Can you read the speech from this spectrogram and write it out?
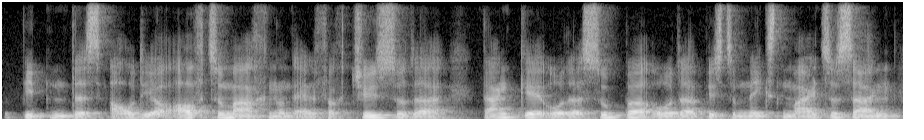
bitten, das Audio aufzumachen und einfach Tschüss oder Danke oder Super oder bis zum nächsten Mal zu sagen.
